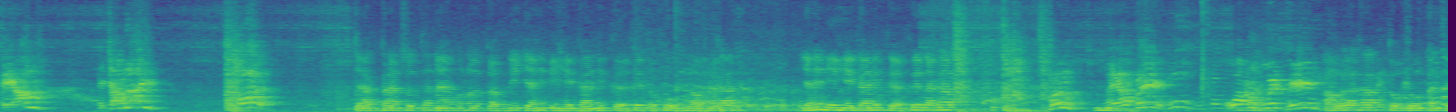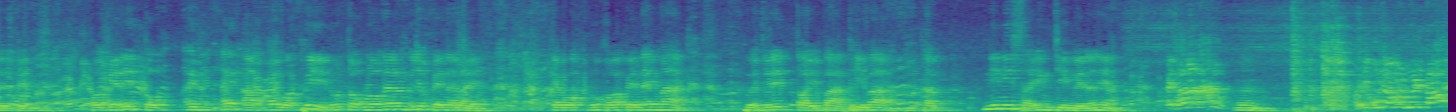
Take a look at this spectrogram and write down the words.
ไอ้อ้ํไอ้จำเลยโอ้ยจากการสนทนาของเราต่อไปนี้อย่าให้มีเหตุการณ์ที่เกิดขึ้นกับพวกเรานะครับ อย่าให้มีเหตุการณ์ที่เกิดขึ้นนะครับ มึงไอ้อาปี้ ว่าลูกกูเป็นผีเอาละครับตกลงกันจะเป็นพอแกได้ตกไอ้ไอ้อาแกบอกพี่หนูตกลงได้แล้วหนูจะเป็นอะไร แกบอกหนูขอเป็นได้มากเพื่อจะได้ต่อยปากพี่บ้างนะครับ นี่นิสัยจริงๆเลยนะเนี่ยไอ้ทหารอืมเฮ้ยกูจะเอามึงให้ตาย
